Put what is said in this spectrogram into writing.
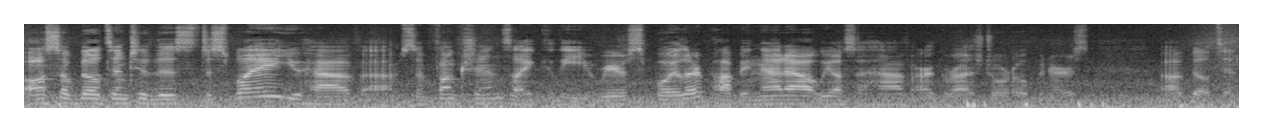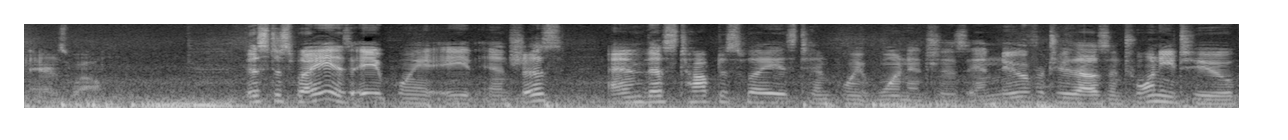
Also built into this display, you have um, some functions like the rear spoiler, popping that out. We also have our garage door openers uh, built in there as well. This display is 8.8 inches, and this top display is 10.1 inches. And new for 2022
